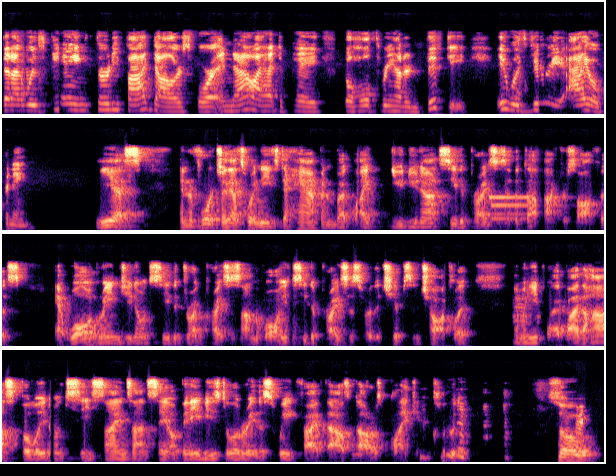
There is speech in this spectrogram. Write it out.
that i was paying $35 for and now i had to pay the whole 350 it was very eye-opening yes and unfortunately, that's what needs to happen. But like, you do not see the prices at the doctor's office. At Walgreens, you don't see the drug prices on the wall. You see the prices for the chips and chocolate. And when you mm. drive by the hospital, you don't see signs on sale: babies delivery this week, five thousand dollars blanket included. So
